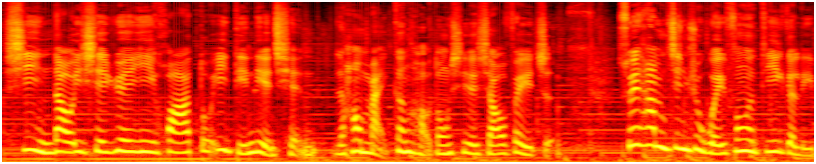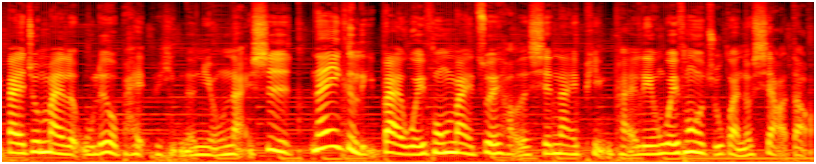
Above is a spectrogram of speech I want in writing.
吸引到一些愿意花多一点点钱，然后买更好东西的消费者。所以他们进去微风的第一个礼拜就卖了五六百瓶的牛奶，是那一个礼拜微风卖最好的鲜奶品牌，连微风的主管都吓到。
